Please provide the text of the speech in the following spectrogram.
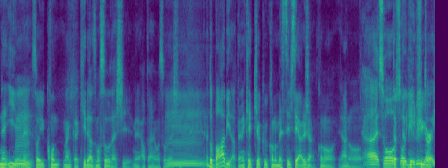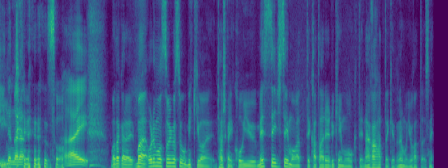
ね、いいよね。うんそういうこんなんかキラーズもそうだし、ね、アップハイもそうだし。うんあとバービーだってね、結局このメッセージ性あるじゃん。この、あの、はいそうそう The 緩いとは言いながら そう。はいまあだから、まあ俺もそれがすごくミッキーは確かにこういうメッセージ性もあって語れる系も多くて長かったけどね、もう良かったですね。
